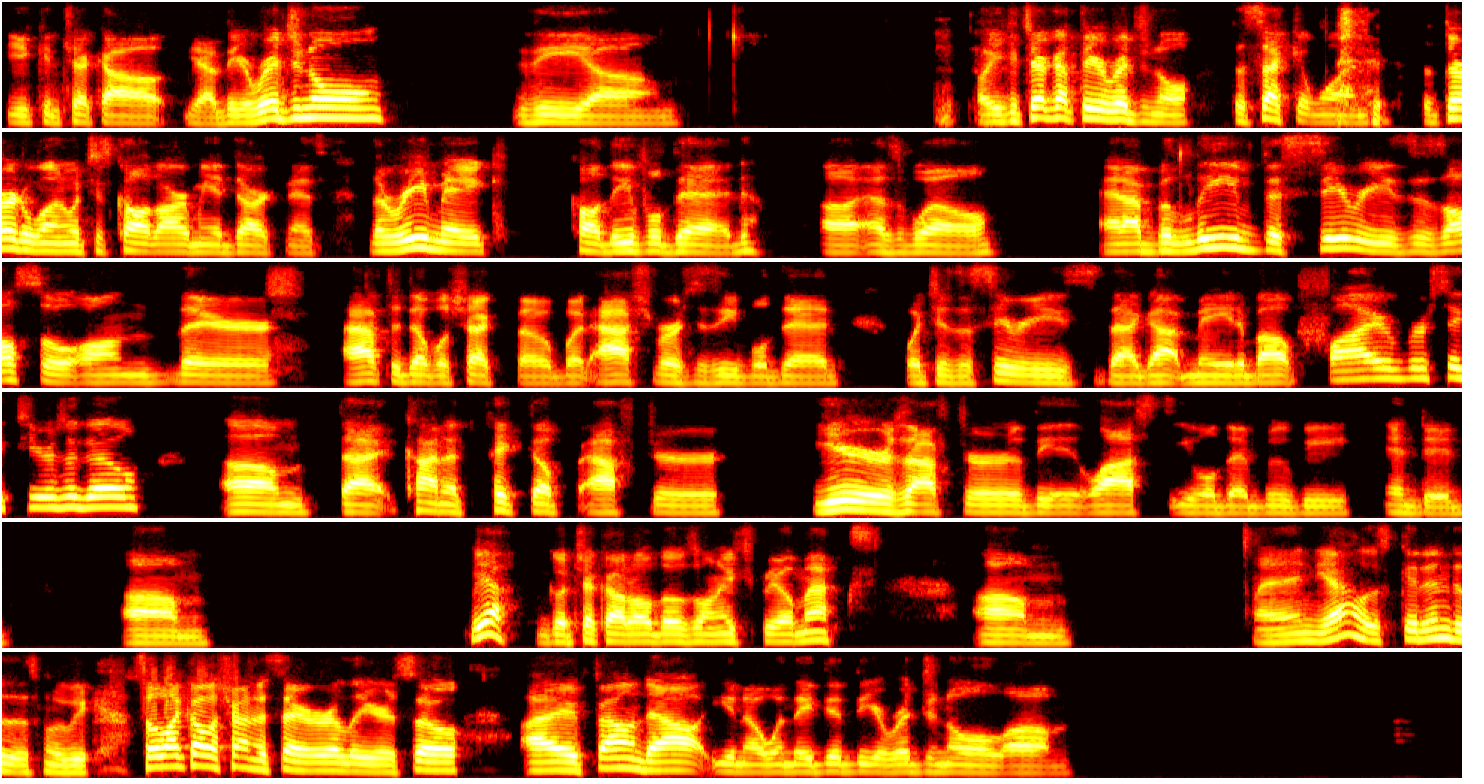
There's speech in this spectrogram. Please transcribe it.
you can check out, yeah, the original, the, um, oh, you can check out the original, the second one, the third one, which is called Army of Darkness, the remake called Evil Dead uh, as well. and I believe the series is also on there. I have to double check though, but Ash versus Evil Dead, which is a series that got made about five or six years ago, um, that kind of picked up after years after the last Evil Dead movie ended. Um, yeah, go check out all those on HBO Max. Um, and yeah, let's get into this movie. So, like I was trying to say earlier, so I found out, you know, when they did the original, um,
